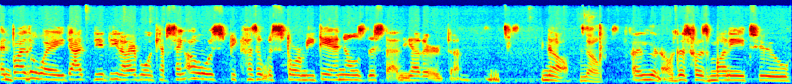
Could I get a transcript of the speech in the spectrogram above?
And by the way, that you know, everyone kept saying, "Oh, it's because it was Stormy Daniels, this, that, and the other." No. No. Uh, you know, this was money to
